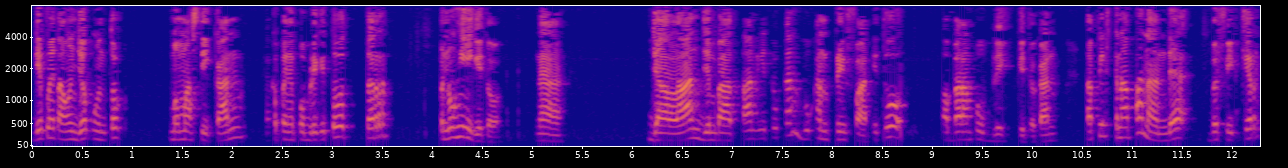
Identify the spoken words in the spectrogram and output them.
Dia punya tanggung jawab untuk memastikan kepentingan publik itu terpenuhi gitu. Nah, jalan, jembatan itu kan bukan privat, itu barang publik gitu kan. Tapi kenapa Nanda berpikir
